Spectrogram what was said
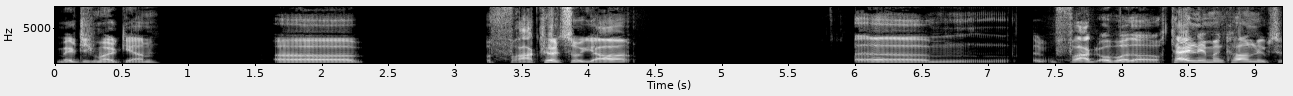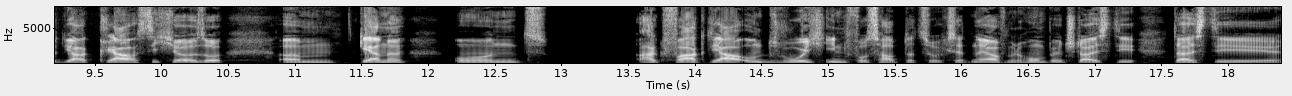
melde dich mal gern. Äh, fragt halt so, ja, ähm, fragt, ob er da auch teilnehmen kann. Und ich gesagt, ja, klar, sicher, also ähm, gerne. Und hat gefragt, ja, und wo ich Infos habe dazu. Ich gesagt, naja, auf meiner Homepage, da ist die, da ist die,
